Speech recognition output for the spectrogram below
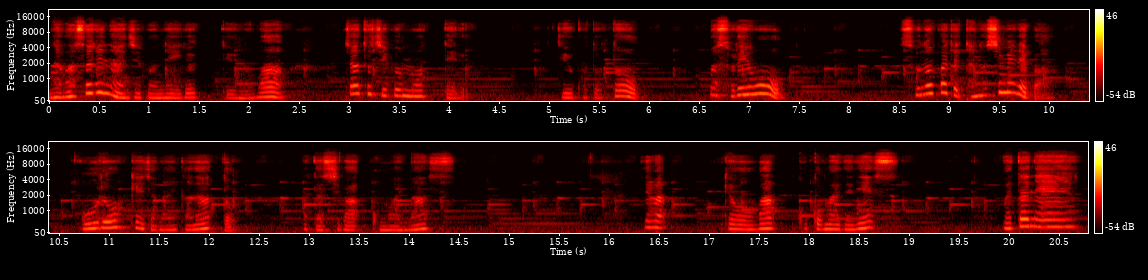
流されない自分でいるっていうのはちゃんと自分持ってる。っていうことと、まあ、それをその場で楽しめればオールオッケーじゃないかなと私は思います。では今日はここまでです。またね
